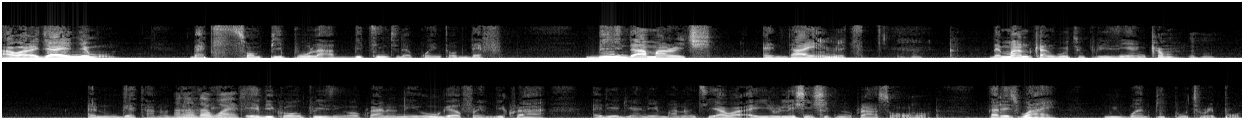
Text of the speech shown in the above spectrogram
awaregya ɛnyɛ mom but some people are beaten to the point of death. Be in that marriage and die in it. Mm-hmm. The man can go to prison and come mm-hmm. And will get another Another and wife. ebi kora ɔ prison ɔkora no ne o girlfriend bi koraa ɛde aduane ma no nti awa ayi relationship no koraa sɔɔ hɔ oh. that is why we want people to report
